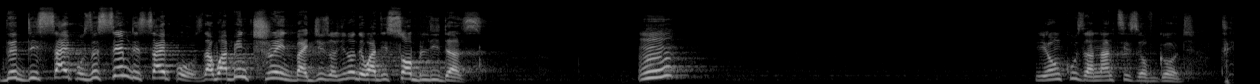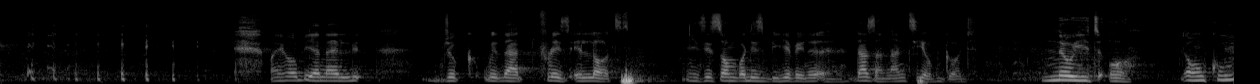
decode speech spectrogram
the disciples, the same disciples that were being trained by Jesus, you know, they were the sub leaders. Hmm? The uncles and aunties of God. My hobby and I joke with that phrase a lot. You see somebody's behaving, uh, that's an auntie of God. Know it all. Uncle.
